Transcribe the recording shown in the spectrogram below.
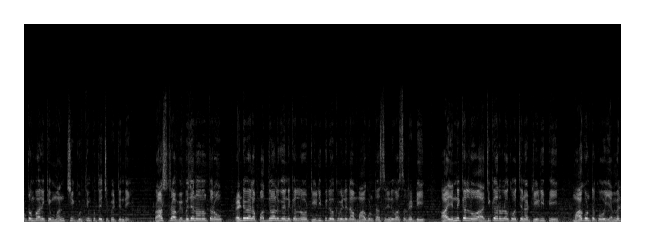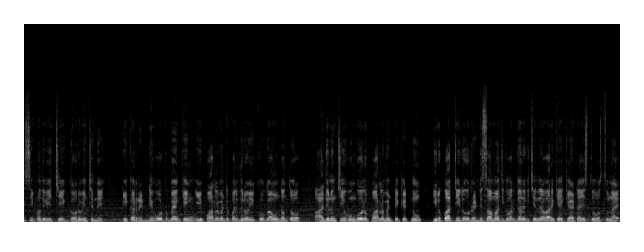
కుటుంబానికి మంచి గుర్తింపు తెచ్చిపెట్టింది. రాష్ట్ర విభజన అనంతరం రెండు వేల పద్నాలుగు ఎన్నికల్లో టీడీపీలోకి వెళ్ళిన మాగుంట శ్రీనివాసరెడ్డి ఆ ఎన్నికల్లో అధికారంలోకి వచ్చిన టీడీపీ మాగుంటకు ఎమ్మెల్సీ పదవి ఇచ్చి గౌరవించింది. ఇక రెడ్డి ఓటు బ్యాంకింగ్ ఈ పార్లమెంటు పరిధిలో ఎక్కువగా ఉండడంతో ఆది నుంచి ఒంగోలు పార్లమెంట్ టికెట్ను ఇరు పార్టీలు రెడ్డి సామాజిక వర్గానికి చెందిన వారికే కేటాయిస్తూ వస్తున్నాయి.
